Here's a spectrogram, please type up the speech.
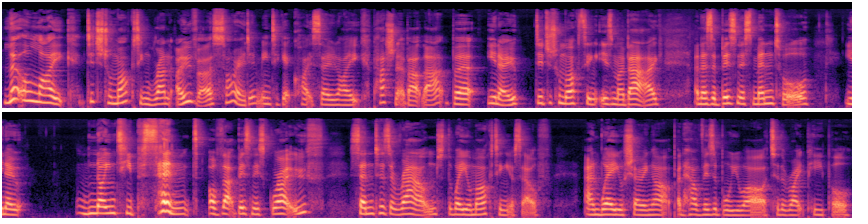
little like digital marketing ran over. Sorry, I didn't mean to get quite so like passionate about that, but you know, digital marketing is my bag. And as a business mentor, you know, 90% of that business growth centers around the way you're marketing yourself and where you're showing up and how visible you are to the right people.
